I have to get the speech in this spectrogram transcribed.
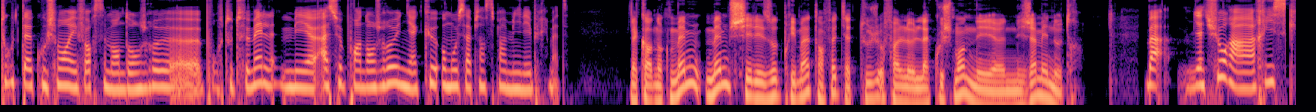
Tout accouchement est forcément dangereux euh, pour toute femelle, mais euh, à ce point dangereux, il n'y a que Homo sapiens parmi les primates. D'accord, donc même, même chez les autres primates, en fait, il y a toujours, enfin, l'accouchement n'est jamais neutre bah, il y a toujours un risque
